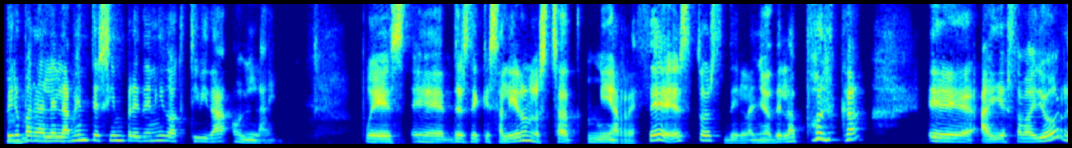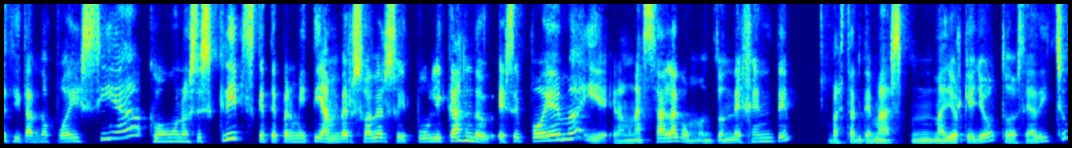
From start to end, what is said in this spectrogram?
pero paralelamente siempre he tenido actividad online. Pues eh, desde que salieron los chats Mi RC, estos del año de la polka, eh, ahí estaba yo recitando poesía con unos scripts que te permitían verso a verso ir publicando ese poema y era una sala con un montón de gente, bastante más mayor que yo, todo se ha dicho.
